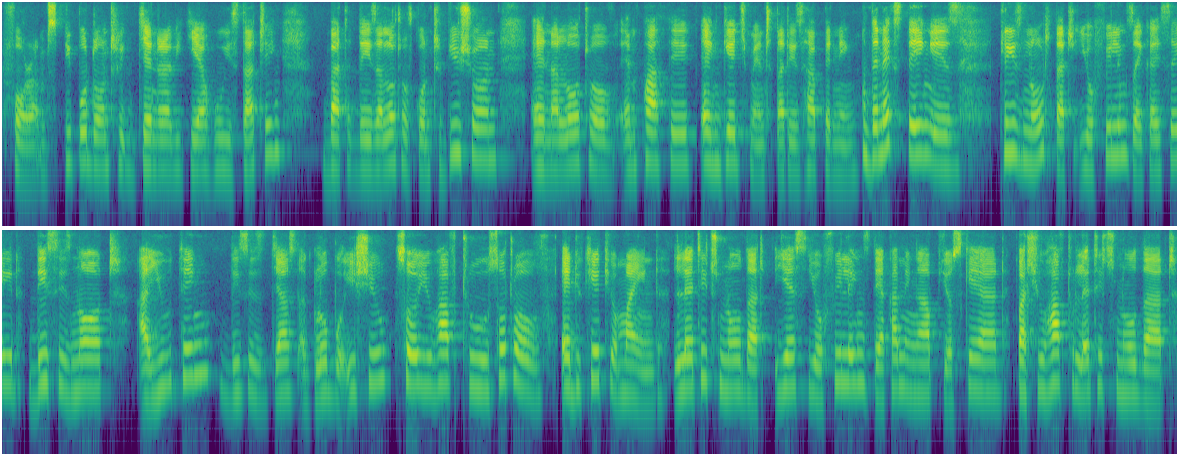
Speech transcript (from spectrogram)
forums. People don't generally care who is starting but there's a lot of contribution and a lot of empathic engagement that is happening. The next thing is please note that your feelings like i said this is not a you thing. This is just a global issue. So you have to sort of educate your mind. Let it know that yes your feelings they're coming up you're scared but you have to let it know that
